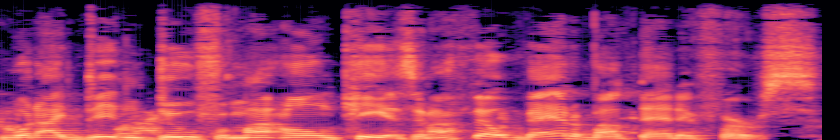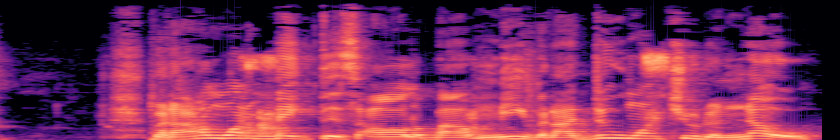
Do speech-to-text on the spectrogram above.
what I didn't do for my own kids. And I felt bad about that at first. But I don't want to make this all about me, but I do want you to know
